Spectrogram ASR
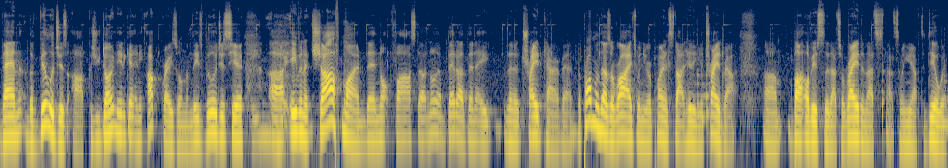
than the villages are because you don't need to get any upgrades on them. These villages here, uh, even at shaft mine, they're not faster, not better than a than a trade caravan. The problem does arise when your opponents start hitting your trade route, um, but obviously that's a raid and that's that's something you have to deal with.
